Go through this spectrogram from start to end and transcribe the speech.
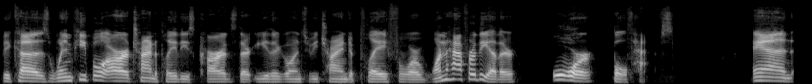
Because when people are trying to play these cards, they're either going to be trying to play for one half or the other, or both halves. And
